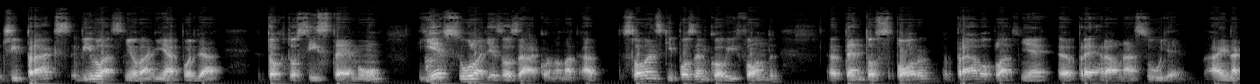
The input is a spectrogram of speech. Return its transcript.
či prax vyvlastňovania podľa tohto systému je v súlade so zákonom. A, a Slovenský pozemkový fond e, tento spor právoplatne prehral na súde. Aj, na,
